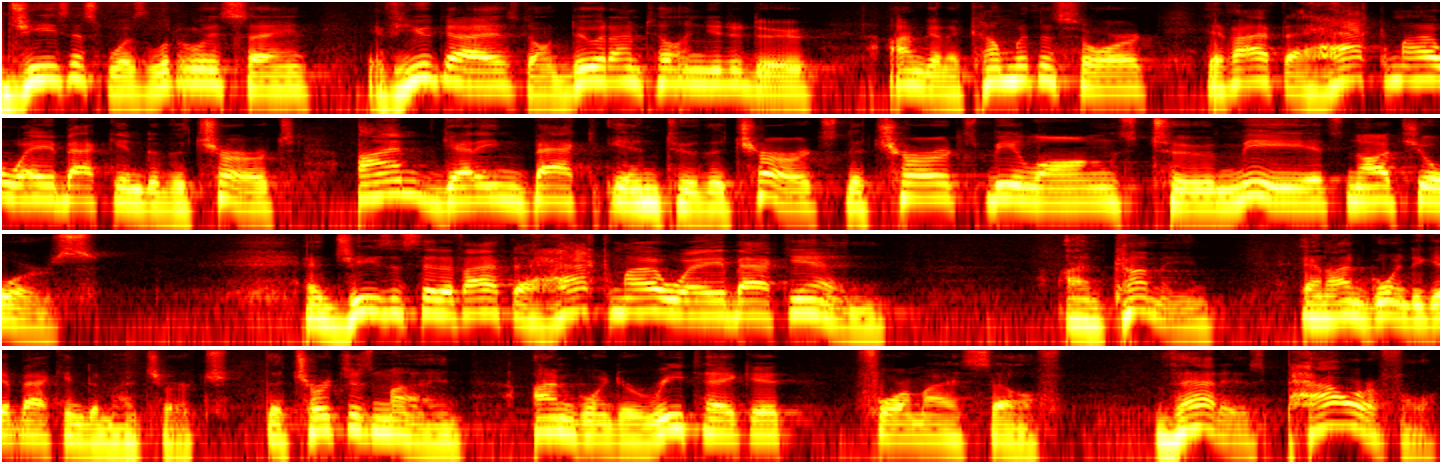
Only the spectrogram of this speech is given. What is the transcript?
Jesus was literally saying, If you guys don't do what I'm telling you to do, I'm going to come with a sword. If I have to hack my way back into the church, I'm getting back into the church. The church belongs to me, it's not yours. And Jesus said, if I have to hack my way back in, I'm coming and I'm going to get back into my church. The church is mine. I'm going to retake it for myself. That is powerful.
